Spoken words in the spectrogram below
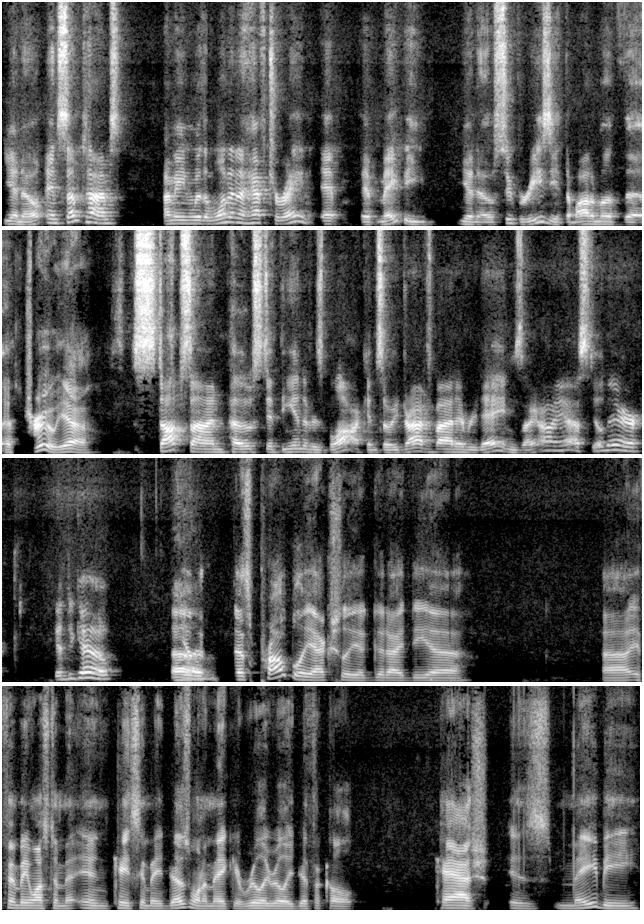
you know, and sometimes, I mean, with a one and a half terrain, it it may be you know super easy at the bottom of the That's true. Yeah. stop sign post at the end of his block, and so he drives by it every day, and he's like, "Oh yeah, still there, good to go." Yeah, Um, that's probably actually a good idea. Uh, if anybody wants to, in case anybody does want to make it really, really difficult, cache is maybe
